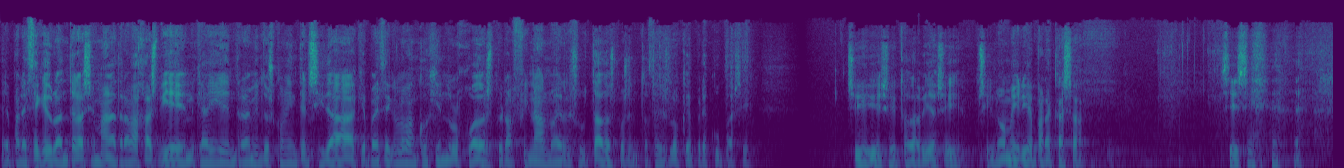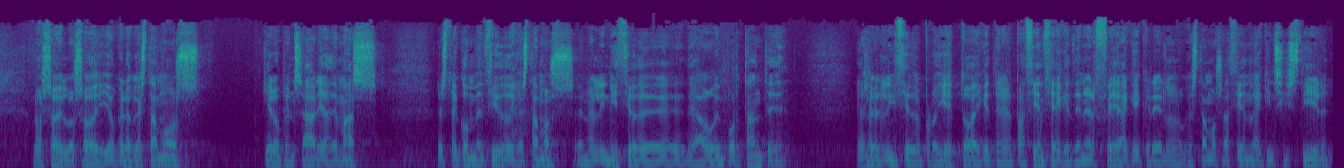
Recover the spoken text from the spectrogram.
me parece que durante la semana trabajas bien, que hay entrenamientos con intensidad, que parece que lo van cogiendo los jugadores, pero al final no hay resultados, pues entonces es lo que preocupa, sí. Sí, sí, todavía sí. Si no, me iría para casa. Sí, sí. lo soy, lo soy. Yo creo que estamos, quiero pensar, y además estoy convencido de que estamos en el inicio de, algo importante. Es el inicio del proyecto, hay que tener paciencia, hay que tener fe, hay que creer en lo que estamos haciendo, hay que insistir.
